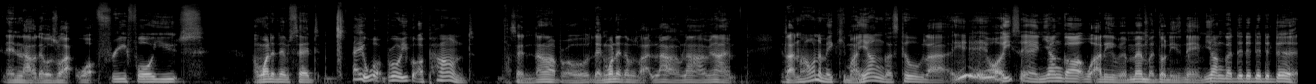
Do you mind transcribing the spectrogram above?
And then like there was like what three, four youths, and one of them said, "Hey, what, bro? You got a pound?" I said, "Nah, bro." Then one of them was like, "Nah, nah, I mean, I'm." He's like, "No, I want to make you my younger." Still like, "Yeah, what are you saying? Younger? What I don't even remember Donny's name. Younger." Da, da, da, da, da.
